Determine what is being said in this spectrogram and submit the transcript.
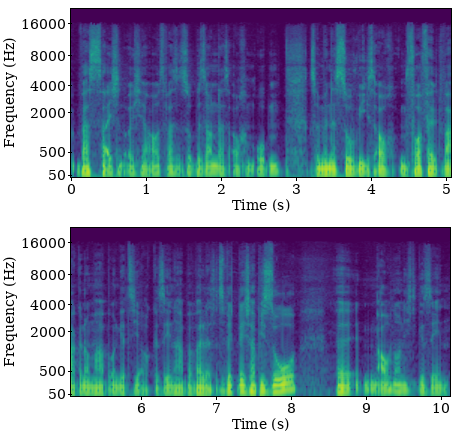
was zeichnet euch hier aus, was ist so besonders auch am Oben, zumindest so, wie ich es auch im Vorfeld wahrgenommen habe und jetzt hier auch gesehen habe, weil das ist wirklich, habe ich so äh, auch noch nicht gesehen.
